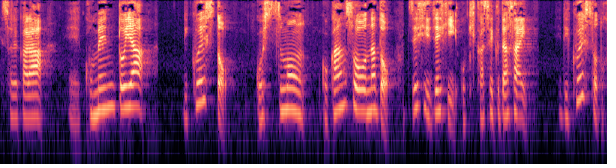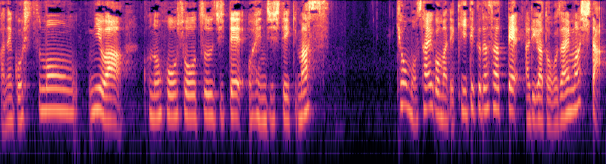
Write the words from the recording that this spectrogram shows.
それから、えー、コメントやリクエスト、ご質問、ご感想など、ぜひぜひお聞かせください。リクエストとかね、ご質問には、この放送を通じてお返事していきます。今日も最後まで聞いてくださってありがとうございました。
